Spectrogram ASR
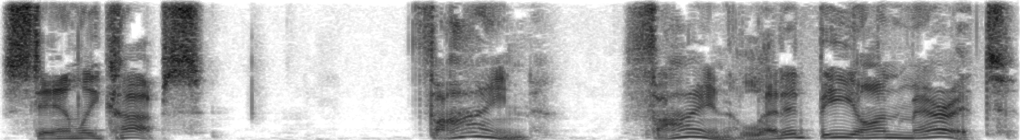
Stanley Cups, fine, fine. Let it be on merit.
